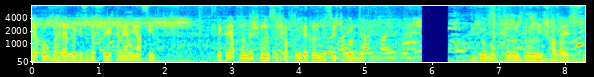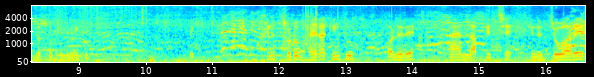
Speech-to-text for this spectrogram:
ব্যাপক ভাইরাল হয়ে গেছে দর্শক। এখানে আমি আসি এখানে আপনাদের সমস্ত সব কিছু দেখানোর চেষ্টা করব। যুবক, তরুণ, তরুণী, সবাই এসেছে দর্শক এখানে ছোট ভাইরা কিন্তু অলরেডি লাভ দিচ্ছে। কিন্তু জোয়ারের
